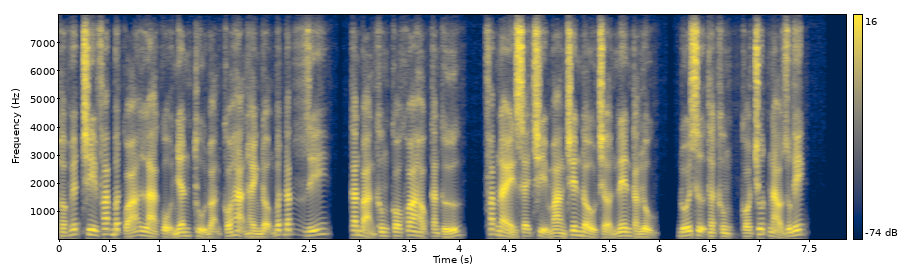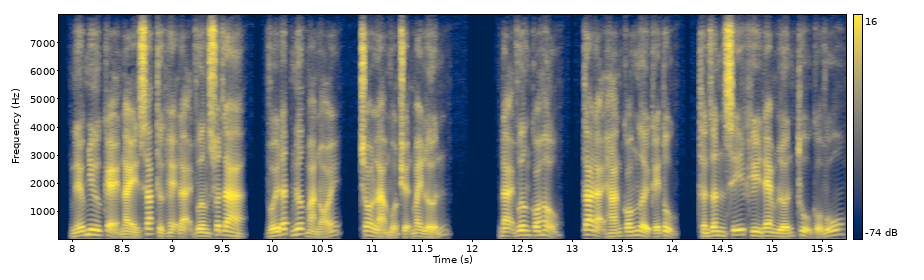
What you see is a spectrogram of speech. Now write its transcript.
hợp huyết chi pháp bất quá là cổ nhân thủ đoạn có hạn hành động bất đắc dĩ, căn bản không có khoa học căn cứ, pháp này sẽ chỉ mang trên đầu trở nên càng lục, đối sự thật không có chút nào giúp ích. Nếu như kẻ này xác thực hệ đại vương xuất ra, với đất nước mà nói, cho là một chuyện may lớn. Đại vương có hậu, ta đại hán có người kế tục, thần dân sĩ khi đem lớn thụ cổ vũ,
